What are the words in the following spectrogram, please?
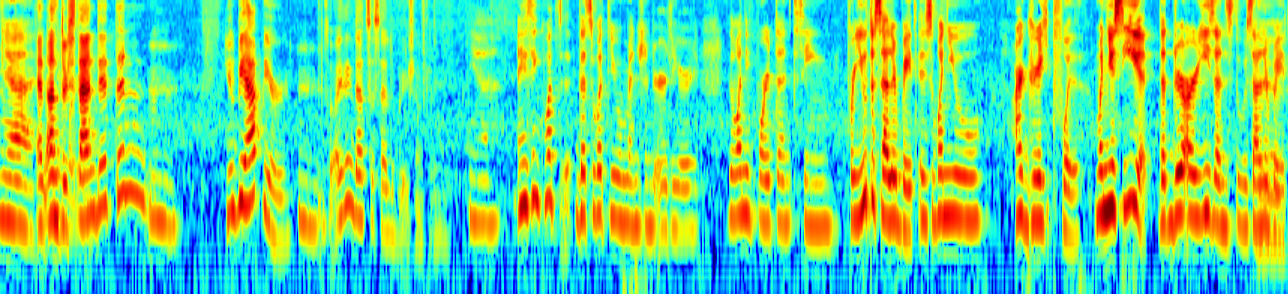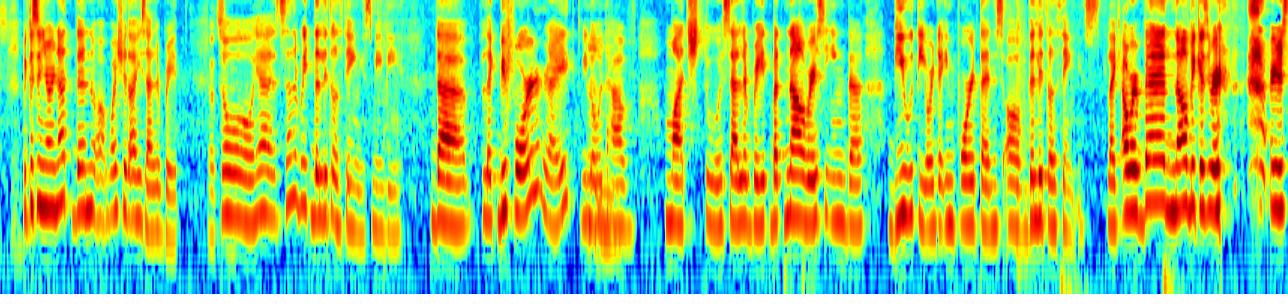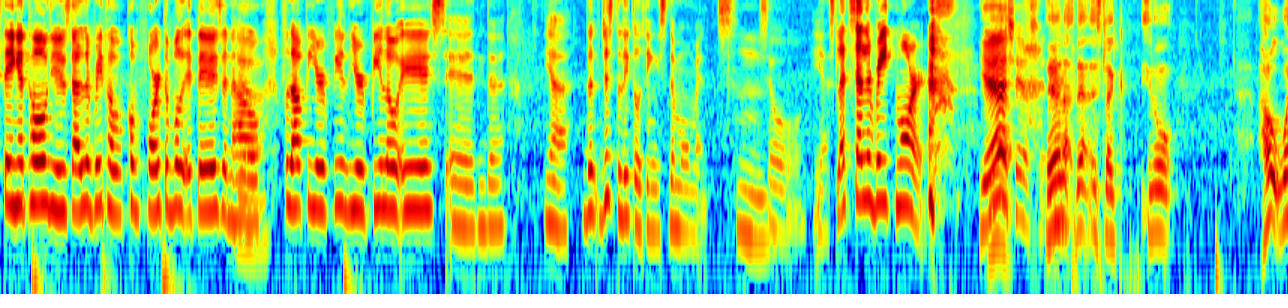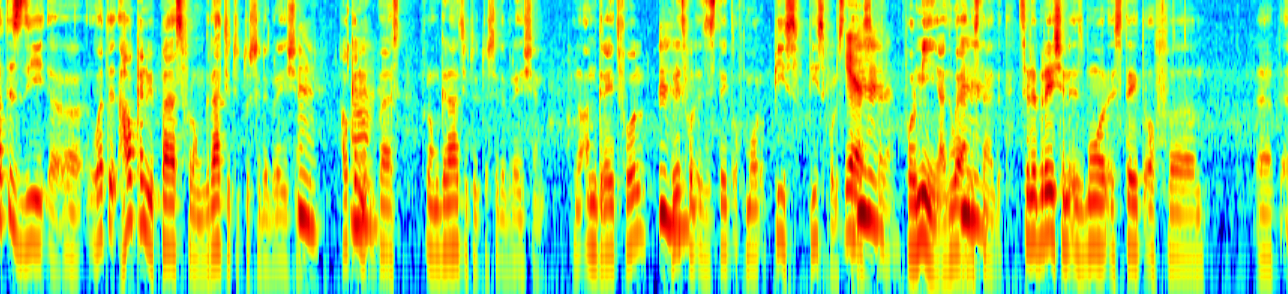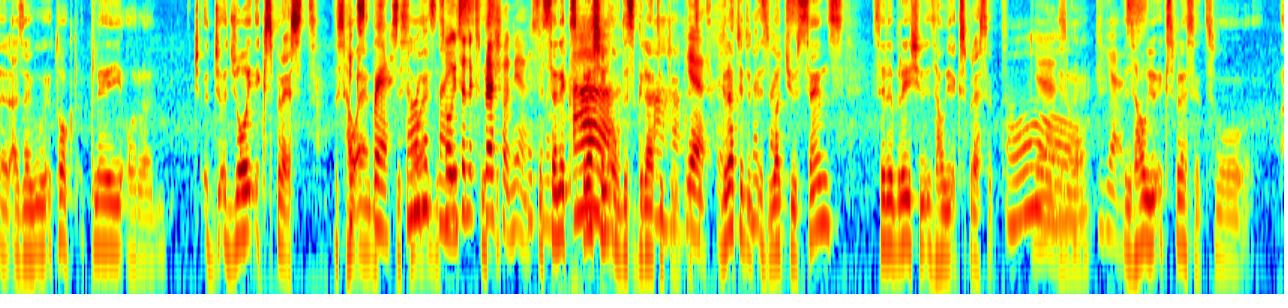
yeah, and understand it then important. you'll be happier Mhm. Mhm. so i think that's a celebration for me Yeah. And I think what that's what you mentioned earlier. The one important thing for you to celebrate is when you are grateful. When you see it that there are reasons to celebrate. Yes, yes. Because when you're not then why should I celebrate? that's So, yeah, celebrate the little things maybe. The like before, right? We don't have much to celebrate, but now we're seeing the beauty or the importance of the little things. Like our bed now because we're we're staying at home, you celebrate how comfortable it is and how Yeah. fluffy your feel your pillow is and uh, yeah, the, just the little things, the moments. Hmm. So, yes, let's celebrate more. yes, yes, yes. Then, then it's like you know, how what is the uh, uh, what how can we pass from gratitude to celebration Mm. how can Um. we pass from gratitude to celebration you know i'm grateful Mhm. grateful is a state of more peace peaceful state Yes, Mhm. correct. for me and the way i Mhm. understand it celebration is more a state of um, uh, uh, as i w- talked play or uh, j- j- joy expressed this is how I Expressed. understand, this Oh, how that's understand. So it's an expression, yes. It's it's an expression Ah. of this gratitude Uh-huh. It's- Yes. gratitude That's is what you sense celebration is how you express it Oh. Yes, You know, correct. yes. is how you express it so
